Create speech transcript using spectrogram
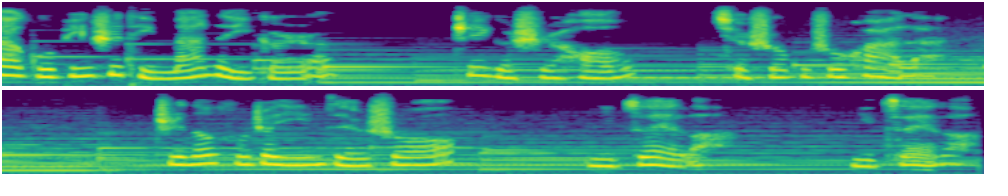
大谷平时挺 man 的一个人，这个时候却说不出话来，只能扶着莹姐说：“你醉了，你醉了。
